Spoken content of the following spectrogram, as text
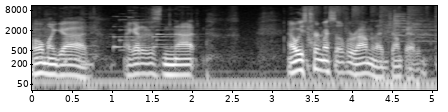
Oh my god. I gotta just not... I always turn myself around and I jump at him.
